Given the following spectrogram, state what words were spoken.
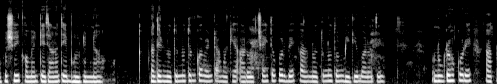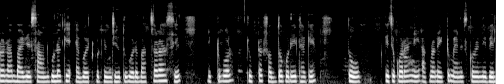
অবশ্যই কমেন্টে জানাতে ভুলবেন না। আপনাদের নতুন নতুন কমেন্ট আমাকে আরও উৎসাহিত করবে আর নতুন নতুন ভিডিও বানাতে। অনুগ্রহ করে আপনারা বাইরের সাউন্ডগুলোকে অ্যাভয়েড করবেন, যেহেতু করে বাচ্চারা আছে। একটু পর টুকটাক শব্দ করেই থাকে। তো কিছু করার নেই, আপনারা একটু ম্যানেজ করে নেবেন।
